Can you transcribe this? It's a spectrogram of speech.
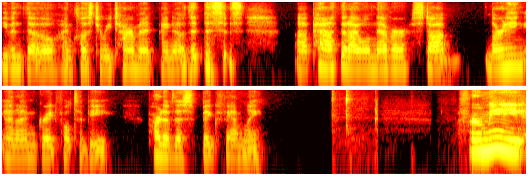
Even though I'm close to retirement, I know mm. that this is a path that I will never stop learning, and I'm grateful to be part of this big family. For me,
